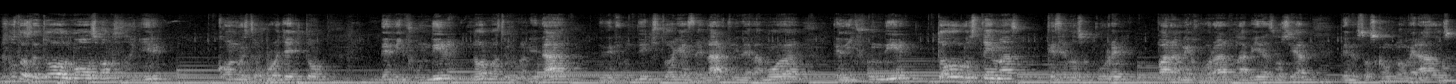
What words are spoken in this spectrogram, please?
Nosotros de todos modos vamos a seguir con nuestro proyecto de difundir normas de urbanidad, de difundir historias del arte y de la moda, de difundir todos los temas que se nos ocurren para mejorar la vida social de nuestros conglomerados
